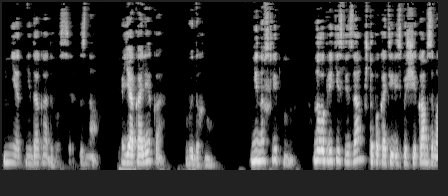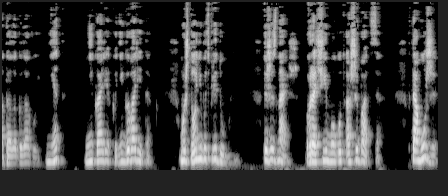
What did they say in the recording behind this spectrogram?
Нет, не догадывался. Знал. Я калека, выдохнул. Нина всхлипнула, но, вопреки слезам, что покатились по щекам, замотала головой. Нет, не калека, не говори так. Мы что-нибудь придумаем. Ты же знаешь, врачи могут ошибаться. К тому же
